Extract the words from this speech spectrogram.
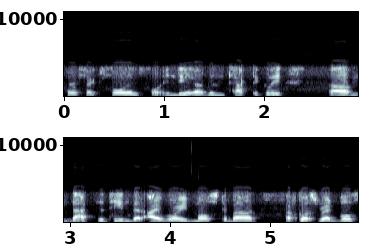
perfect foil for Indy 11 tactically. Um, that's the team that I worry most about. Of course, Red Bulls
